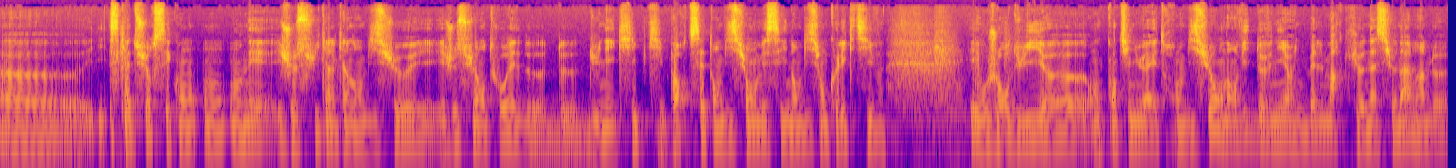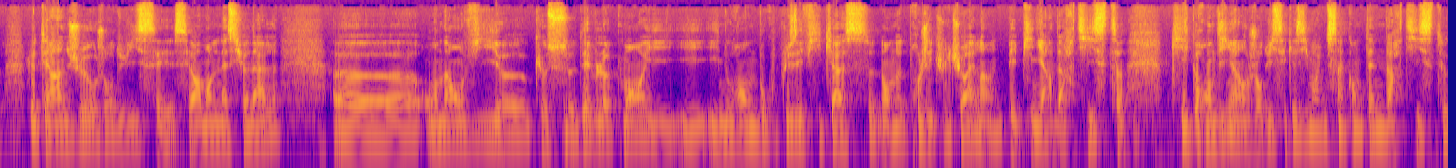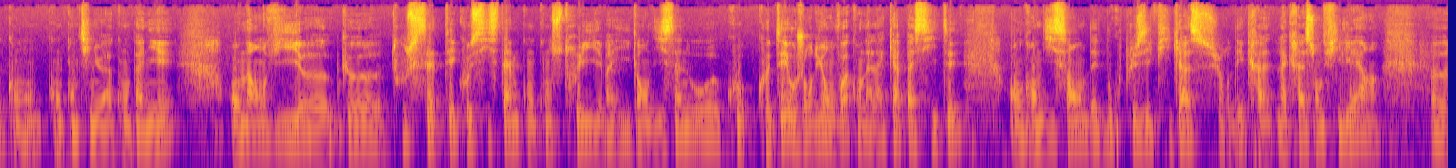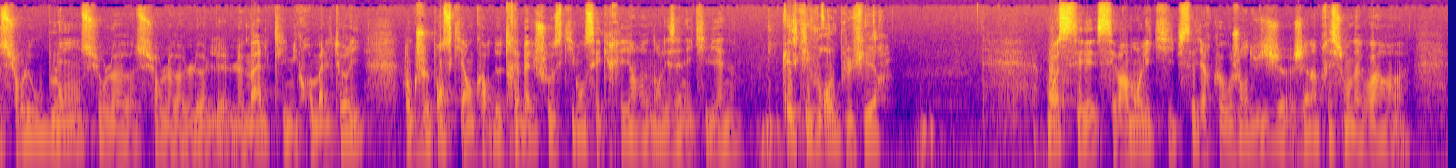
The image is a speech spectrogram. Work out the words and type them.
Ce qu'il y a de sûr, c'est qu'on on, on est, je suis quelqu'un d'ambitieux et, je suis entouré d'une de, équipe qui porte cette ambition, mais c'est une ambition collective. Et aujourd'hui, euh, on continue à être ambitieux. On a envie de devenir une belle marque nationale. Hein. Le, terrain de jeu aujourd'hui, c'est vraiment le national. Euh, on a envie euh, que ce développement, il, nous rende beaucoup plus efficace dans notre projet culturel. Hein. Une pépinière d'artistes qui grandit. Hein. Aujourd'hui, c'est quasiment une cinquantaine d'artistes qu'on qu continue à accompagner. On a envie que tout cet écosystème qu'on construit, eh ben, il grandisse à nos côtés. Aujourd'hui, on voit qu'on a la capacité, en grandissant, d'être beaucoup plus efficace sur des cré la création de filières, hein, euh, sur le houblon, sur le, sur le, le, le malt, les micro-malteries. Donc je pense qu'il y a encore de très belles choses qui vont s'écrire dans les années qui viennent. Qu'est-ce qui vous rend le plus fier? Moi, c'est vraiment l'équipe. C'est-à-dire qu'aujourd'hui, j'ai l'impression d'avoir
